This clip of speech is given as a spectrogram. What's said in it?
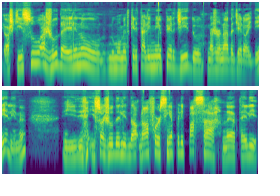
Eu acho que isso ajuda ele no, no momento que ele tá ali meio perdido na jornada de herói dele, né, e isso ajuda ele, dá uma forcinha para ele passar, né, até ele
